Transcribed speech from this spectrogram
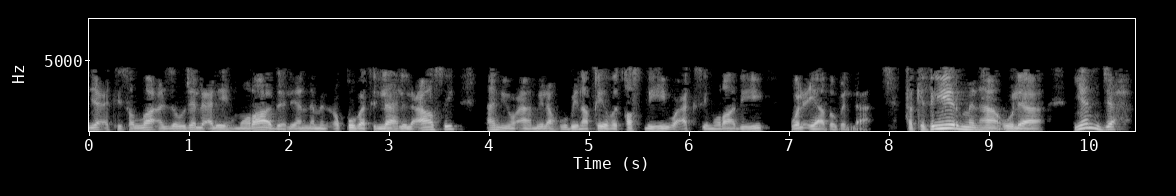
يعكس الله عز وجل عليه مراده لأن من عقوبة الله للعاصي أن يعامله بنقيض قصده وعكس مراده والعياذ بالله. فكثير من هؤلاء ينجح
